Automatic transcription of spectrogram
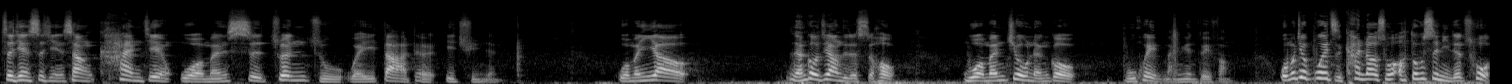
这件事情上看见我们是尊主为大的一群人。我们要能够这样子的时候，我们就能够不会埋怨对方，我们就不会只看到说哦都是你的错，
